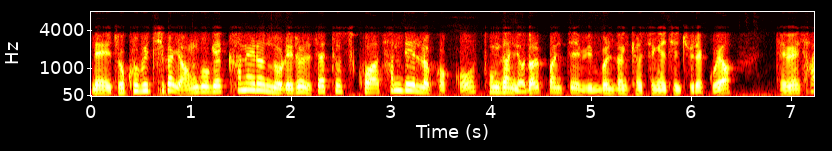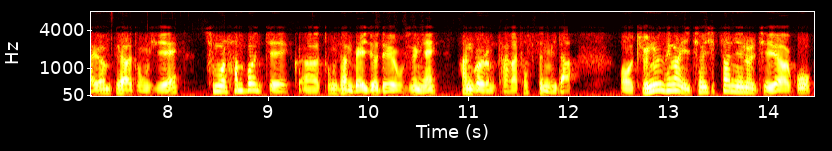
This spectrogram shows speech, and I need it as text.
네, 조코비치가 영국의 카메론 놀이를 세트 스코어 3대 1로 꺾고 통산 8번째 윈블던 결승에 진출했고요. 대회 4연패와 동시에 21번째 어, 통산 메이저 대회 우승에 한 걸음 다가섰습니다. 어, 준우승한 2013년을 제외하고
